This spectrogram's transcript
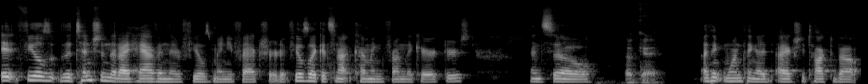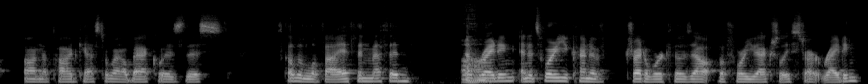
it feels the tension that I have in there feels manufactured. It feels like it's not coming from the characters. And so Okay. I think one thing I, I actually talked about on the podcast a while back was this it's called the Leviathan method of Uh-huh. writing. And it's where you kind of try to work those out before you actually start writing.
